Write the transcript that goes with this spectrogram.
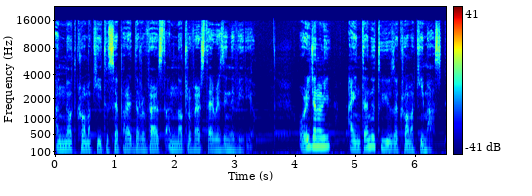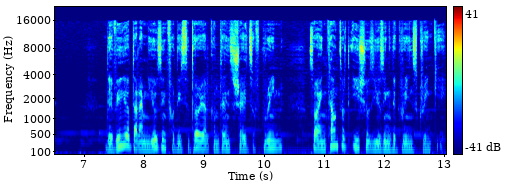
and not chroma key to separate the reversed and not reversed areas in the video. Originally, I intended to use a chroma key mask. The video that I'm using for this tutorial contains shades of green, so I encountered issues using the green screen key.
